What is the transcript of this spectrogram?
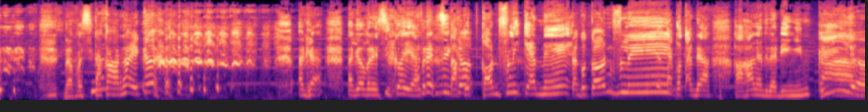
Kenapa sih? Takara Eka. agak agak beresiko ya. Beresiko. Takut konflik ya, Nek. Takut Iya, konflik. takut ada hal-hal yang tidak diinginkan. Iya,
